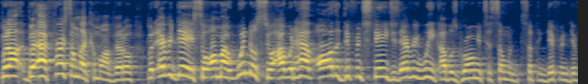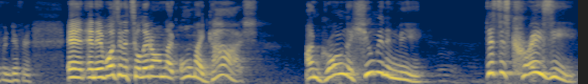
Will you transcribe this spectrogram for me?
But, I, but at first, I'm like, come on, Veto. But every day, so on my windowsill, I would have all the different stages every week. I was growing into someone, something different, different, different. And, and it wasn't until later I'm like, oh my gosh, I'm growing a human in me. This is crazy.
